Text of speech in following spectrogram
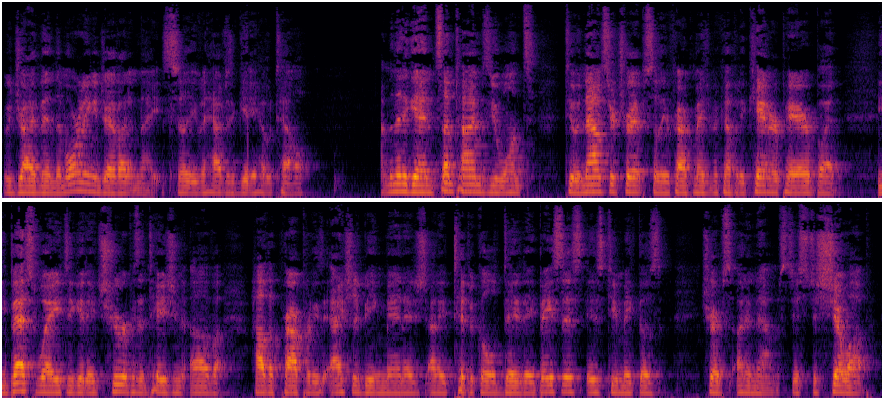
We drive in the morning and drive out at night, so you even have to get a hotel. And then again, sometimes you want to announce your trip so your property management company can repair, but the best way to get a true representation of how the property is actually being managed on a typical day to day basis is to make those trips unannounced. Just to show up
